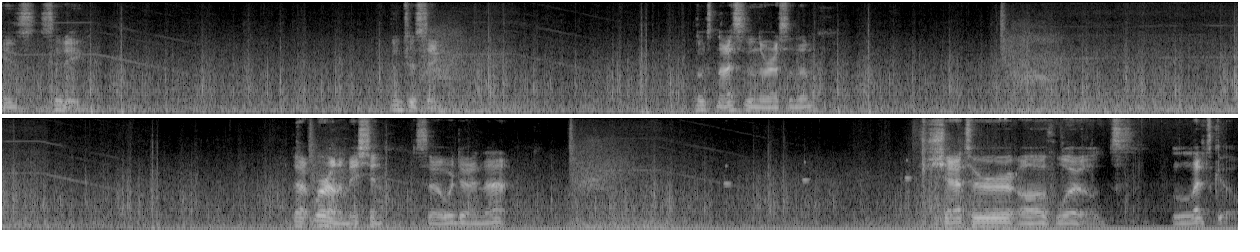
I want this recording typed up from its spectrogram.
his city. Interesting. Looks nicer than the rest of them. But we're on a mission, so we're doing that. Shatter of Worlds. Let's go.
